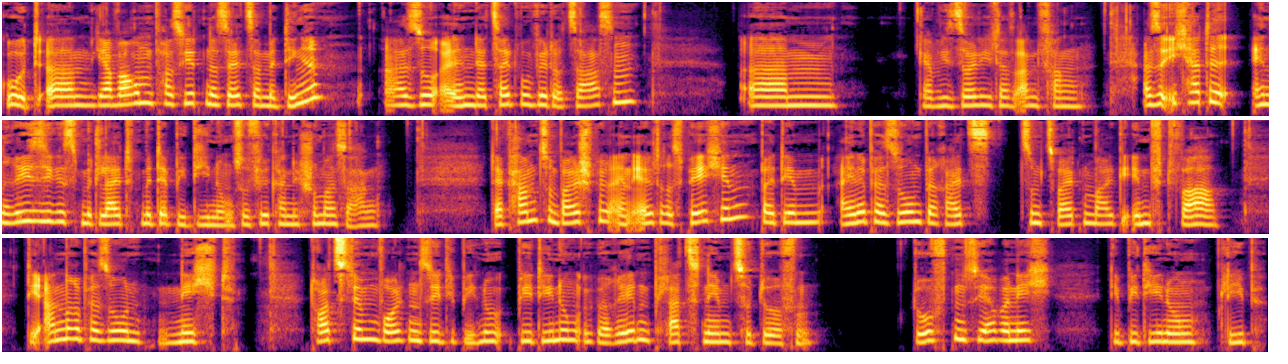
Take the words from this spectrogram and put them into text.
Gut, ähm, ja, warum passierten da seltsame Dinge? Also in der Zeit, wo wir dort saßen, ähm, ja, wie soll ich das anfangen? Also ich hatte ein riesiges Mitleid mit der Bedienung, so viel kann ich schon mal sagen. Da kam zum Beispiel ein älteres Pärchen, bei dem eine Person bereits zum zweiten Mal geimpft war, die andere Person nicht. Trotzdem wollten sie die Bedienung überreden, Platz nehmen zu dürfen. Durften sie aber nicht, die Bedienung blieb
